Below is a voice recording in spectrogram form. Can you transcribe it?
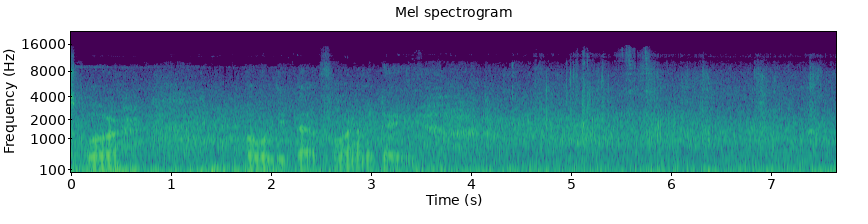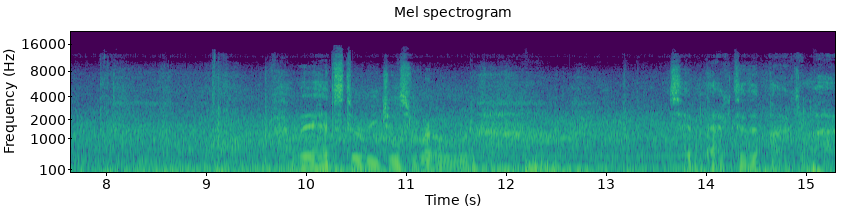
Explore, but we'll leave that for another day. Highway heads to Regents Road. Let's head back to the parking lot.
